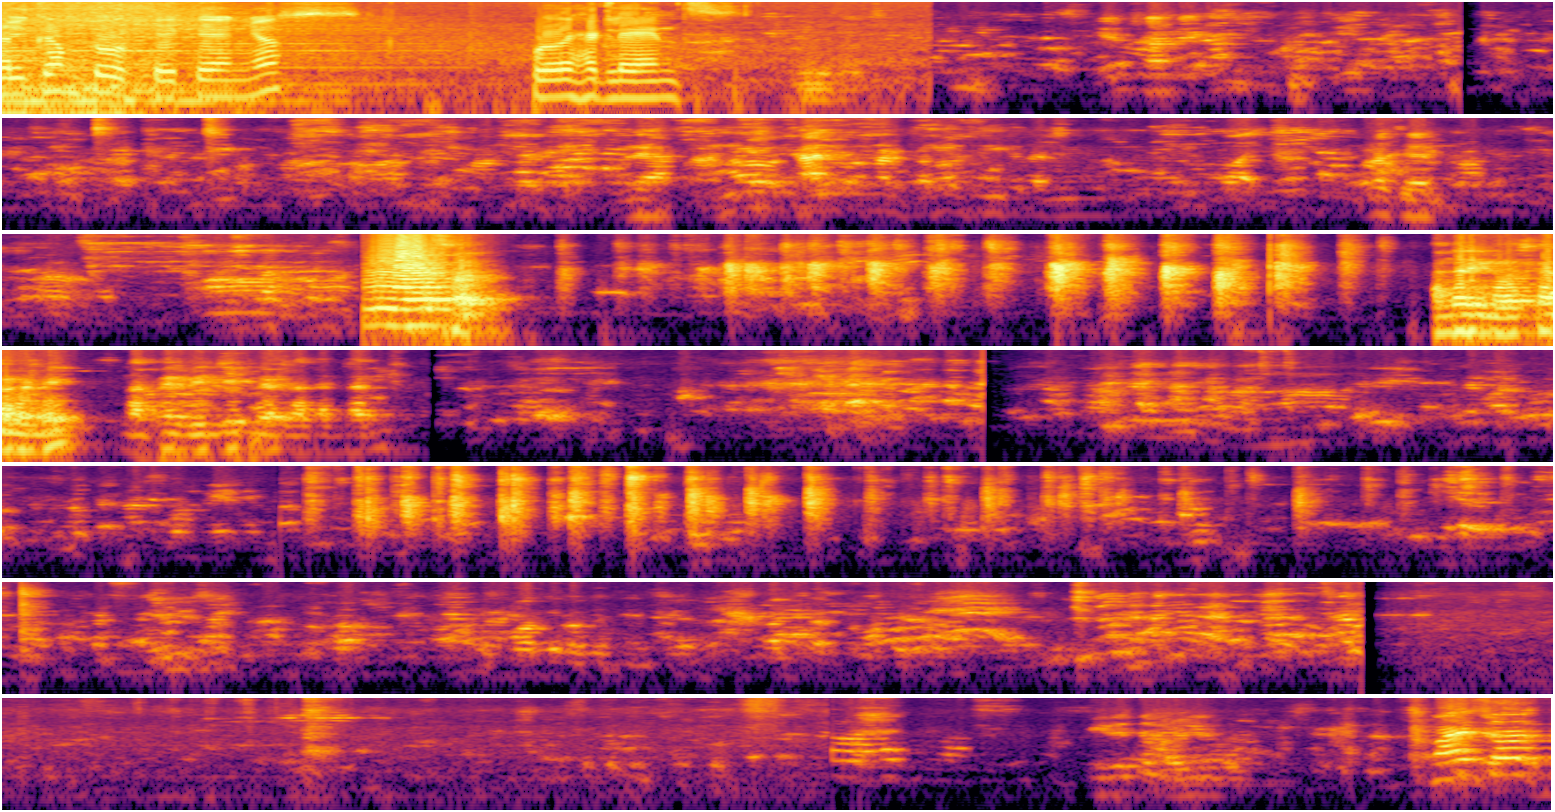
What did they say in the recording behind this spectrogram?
Welcome to KK news ఇప్పుడు headlines అందరికి నమస్కారం అండి. నా పేరు విజయ్ ప్రహ్లాద్ అంటారు సార్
